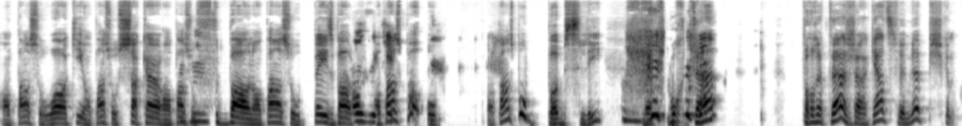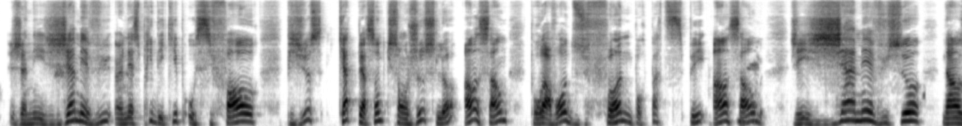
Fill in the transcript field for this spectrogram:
on pense au hockey, on pense au soccer, on pense au mm-hmm. football, on pense au baseball. On pense pas au, on pense pas au bobsleigh, mais pourtant, pourtant, je regarde ce film-là, puis je, comme, je n'ai jamais vu un esprit d'équipe aussi fort, puis juste quatre personnes qui sont juste là, ensemble, pour avoir du fun, pour participer ensemble. J'ai jamais vu ça dans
